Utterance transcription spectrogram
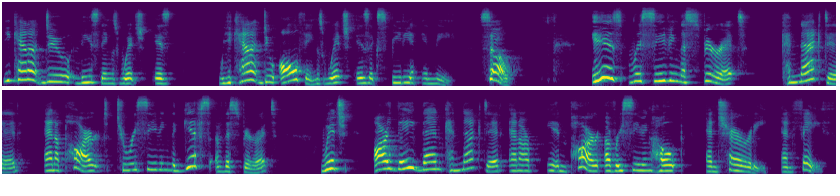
ye cannot do these things which is ye cannot do all things which is expedient in me. So, is receiving the Spirit connected and apart to receiving the gifts of the Spirit which are they then connected and are in part of receiving hope and charity and faith?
